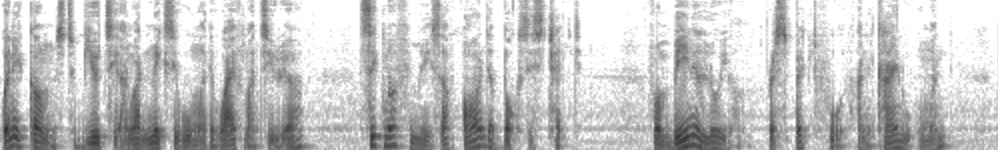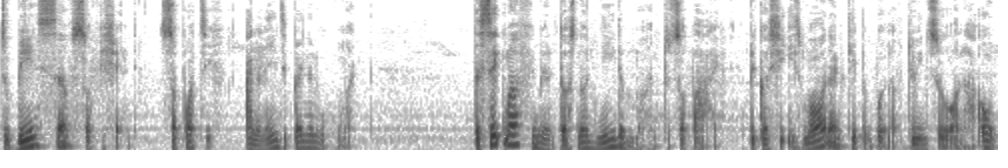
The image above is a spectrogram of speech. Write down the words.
When it comes to beauty and what makes a woman a wife material, Sigma females have all the boxes checked. From being a loyal, respectful and kind woman to being self-sufficient, supportive and an independent woman. The Sigma female does not need a man to survive because she is more than capable of doing so on her own.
